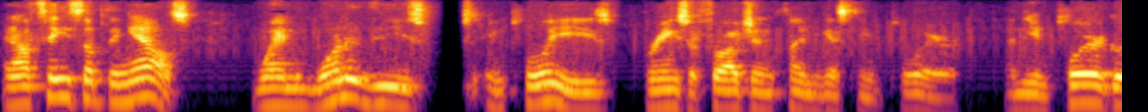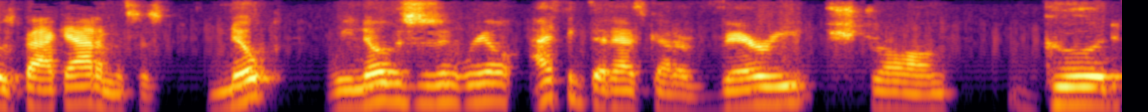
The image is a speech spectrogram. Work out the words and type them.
And I'll tell you something else. When one of these employees brings a fraudulent claim against the employer and the employer goes back at him and says, nope, we know this isn't real, I think that has got a very strong, good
